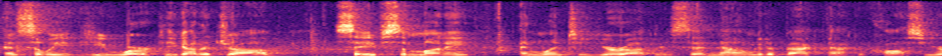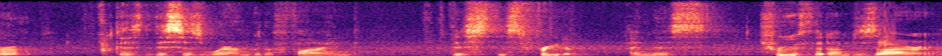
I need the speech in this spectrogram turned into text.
And so he, he worked, he got a job, saved some money, and went to Europe. And he said, Now I'm going to backpack across Europe because this is where I'm going to find this, this freedom and this truth that I'm desiring.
